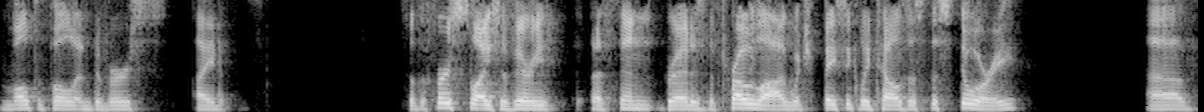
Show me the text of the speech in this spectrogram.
multiple and diverse items. So the first slice of very uh, thin bread is the prologue, which basically tells us the story of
